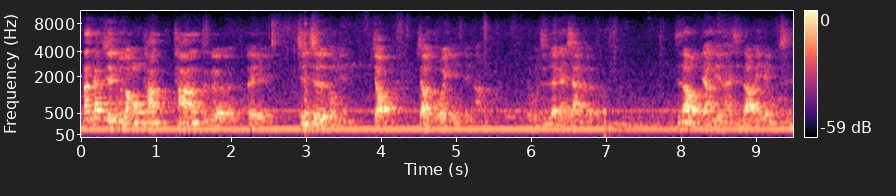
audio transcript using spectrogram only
那干气石的固传工，它它这个诶建设的东西比较比较多一点点啊。我们是不是在看下一个？知道两点还是到一点五十？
